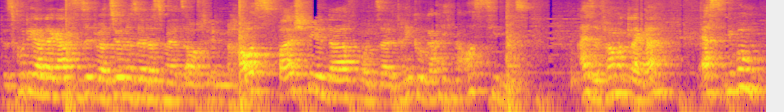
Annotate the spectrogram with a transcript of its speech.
Das Gute an der ganzen Situation ist ja, dass man jetzt auch im Haus Ball spielen darf und sein Trikot gar nicht mehr ausziehen muss. Also fangen wir gleich an. Erste Übung,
